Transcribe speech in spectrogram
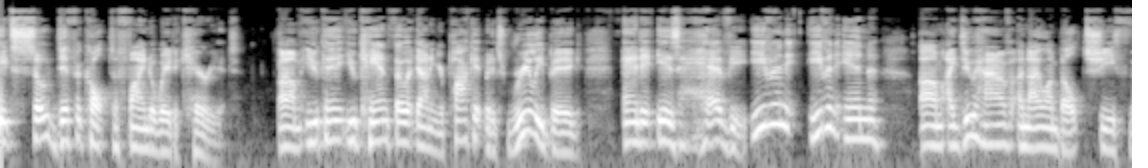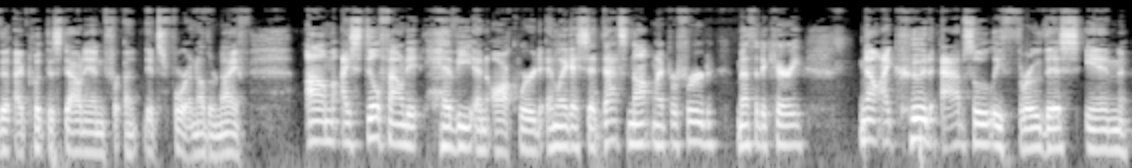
it's so difficult to find a way to carry it. Um, you can you can throw it down in your pocket, but it's really big and it is heavy. Even even in um, I do have a nylon belt sheath that I put this down in for uh, it's for another knife. Um, I still found it heavy and awkward. And like I said, that's not my preferred method of carry. Now I could absolutely throw this in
